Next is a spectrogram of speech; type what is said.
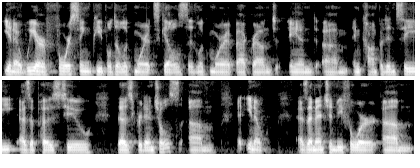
you know, we are forcing people to look more at skills and look more at background and um, and competency as opposed to those credentials. Um, you know, as I mentioned before, um,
